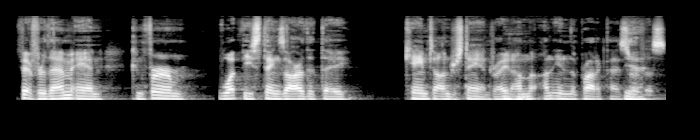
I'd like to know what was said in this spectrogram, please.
fit for them, and confirm what these things are that they came to understand, right, on the on, in the productized service.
